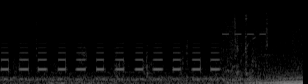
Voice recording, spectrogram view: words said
Thank you.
